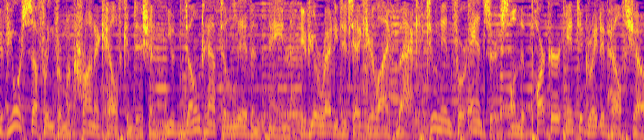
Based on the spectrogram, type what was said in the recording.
If you're suffering from a chronic health condition, you don't have to live in pain. If you're ready to take your life back, tune in for Answers on the Parker Integrative Health Show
